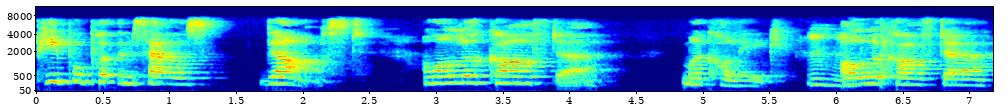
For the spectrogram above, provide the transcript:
people put themselves last. Oh, I'll look after my colleague. Mm-hmm. I'll look after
